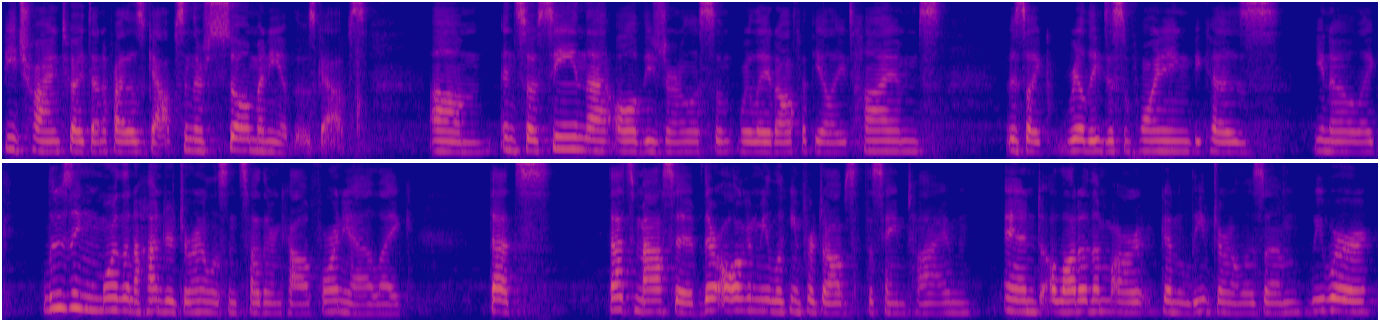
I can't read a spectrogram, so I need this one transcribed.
be trying to identify those gaps and there's so many of those gaps. Um, and so seeing that all of these journalists were laid off at the LA Times was like really disappointing because, you know, like losing more than 100 journalists in Southern California, like that's that's massive. They're all going to be looking for jobs at the same time, and a lot of them are going to leave journalism. We were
